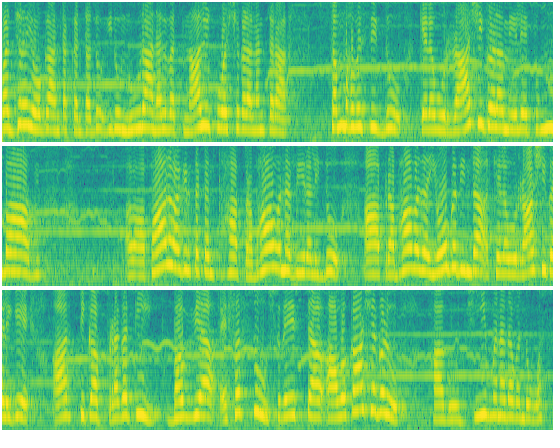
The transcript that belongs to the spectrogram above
ವಜ್ರ ಯೋಗ ಅಂತಕ್ಕಂಥದ್ದು ಇದು ನೂರ ನಲವತ್ನಾಲ್ಕು ವರ್ಷಗಳ ನಂತರ ಸಂಭವಿಸಿದ್ದು. ಕೆಲವು ರಾಶಿಗಳ ಮೇಲೆ ತುಂಬ ಅಪಾರವಾಗಿರ್ತಕ್ಕಂತಹ ಪ್ರಭಾವವನ್ನು ಬೀರಲಿದ್ದು, ಆ ಪ್ರಭಾವದ ಯೋಗದಿಂದ ಕೆಲವು ರಾಶಿಗಳಿಗೆ ಆರ್ಥಿಕ ಪ್ರಗತಿ, ಭವ್ಯ, ಯಶಸ್ಸು, ಶ್ರೇಷ್ಠ ಅವಕಾಶಗಳು ಹಾಗೂ ಜೀವನದ ಒಂದು ಹೊಸ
